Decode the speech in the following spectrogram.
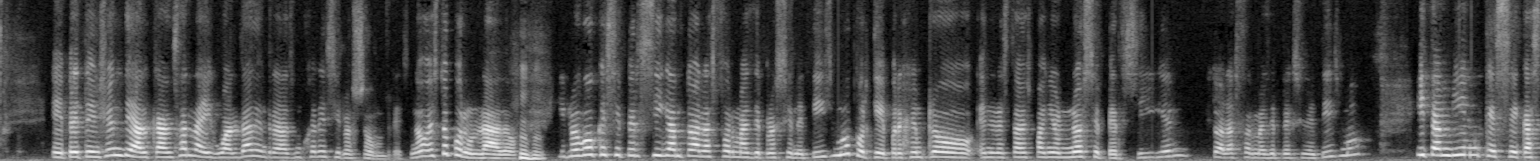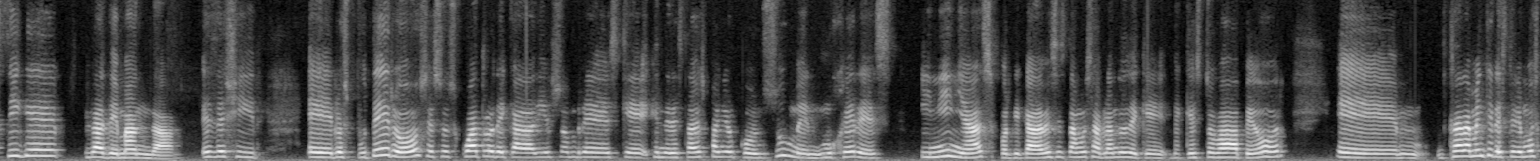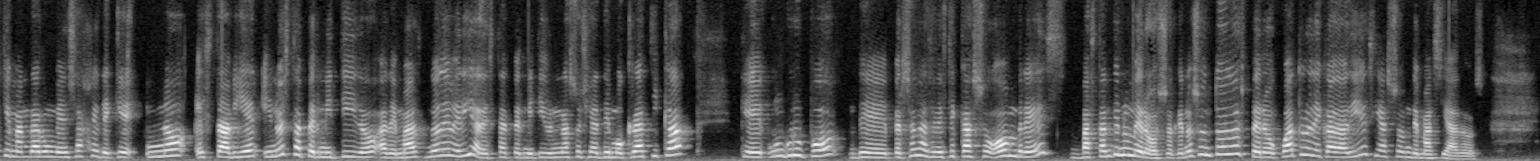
eh, pretensión de alcanzar la igualdad entre las mujeres y los hombres, ¿no? Esto por un lado. Uh -huh. Y luego que se persigan todas las formas de proxenetismo, porque, por ejemplo, en el Estado español no se persiguen todas las formas de proxenetismo, y también que se castigue la demanda, es decir, eh, los puteros, esos cuatro de cada diez hombres que, en el Estado español consumen mujeres y niñas, porque cada vez estamos hablando de que, de que esto va a peor, eh, claramente les tenemos que mandar un mensaje de que no está bien y no está permitido, además, no debería de estar permitido en una sociedad democrática que un grupo de personas, en este caso hombres, bastante numeroso, que no son todos, pero cuatro de cada diez ya son demasiados,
